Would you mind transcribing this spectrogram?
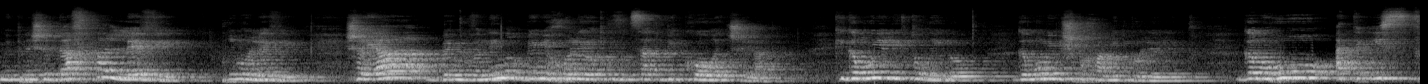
מפני שדווקא לוי, פרימו לוי, שהיה במובנים רבים יכול להיות קבוצת ביקורת שלה, כי גם הוא יליד טורינו, גם הוא ממשפחה מתבוללת, גם הוא אתאיסט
